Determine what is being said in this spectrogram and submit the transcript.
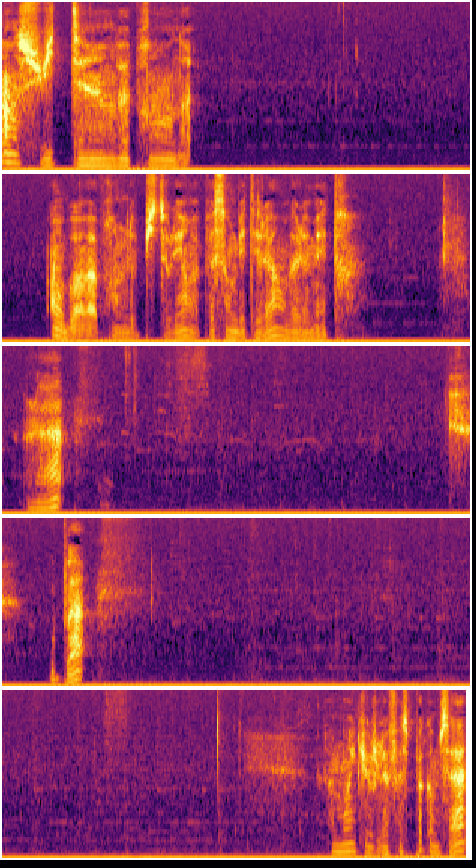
Ensuite, euh, on va prendre... Oh bah on va prendre le pistolet, on va pas s'embêter là, on va le mettre là. Ou pas. À moins que je la fasse pas comme ça.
